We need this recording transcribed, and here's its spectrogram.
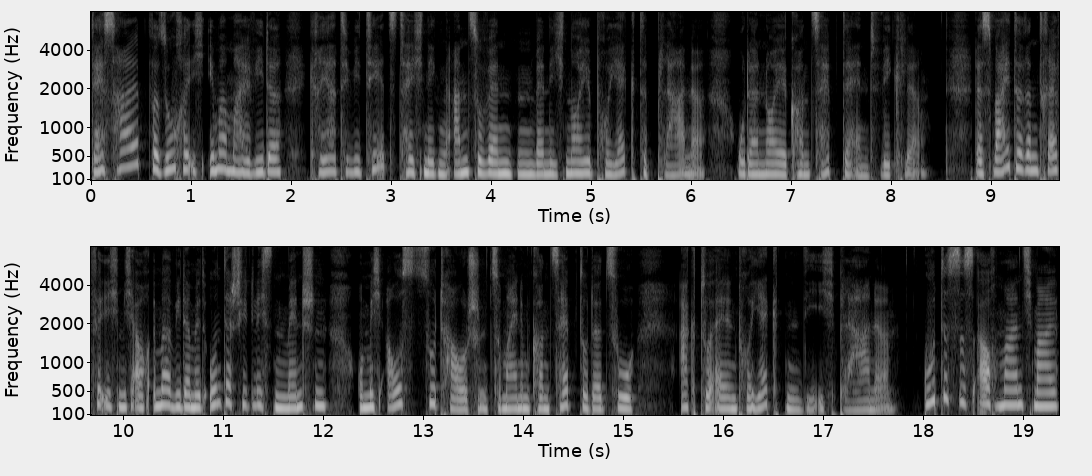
Deshalb versuche ich immer mal wieder Kreativitätstechniken anzuwenden, wenn ich neue Projekte plane oder neue Konzepte entwickle. Des Weiteren treffe ich mich auch immer wieder mit unterschiedlichsten Menschen, um mich auszutauschen zu meinem Konzept oder zu aktuellen Projekten, die ich plane. Gut ist es auch manchmal,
